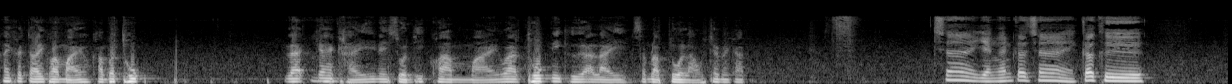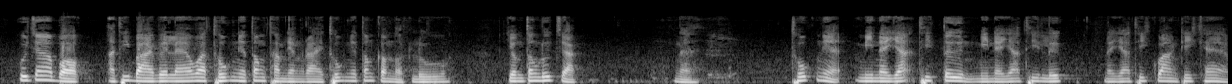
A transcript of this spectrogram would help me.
ให้เข้าใจความหมายของคำว่าทุกข์ และแก้ไขในส่วนที่ความหมายว่าทุกข์นี่คืออะไรสำหรับตัวเราใช่ไหมครับ ใช่อย่างนั้นก็ใช่ก็คือพระเจ้าบอกอธิบายไว้แล้วว่าทุกเนี่ยต้องทำอย่างไร ทุกเนี่ยต้องกำหนดรู้ยมต้องรู้จักนะทุกเนี่ยมีนัยยะที่ตื้น มีนัยยะที่ลึก นัยยะที่กว้างที่แคบ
